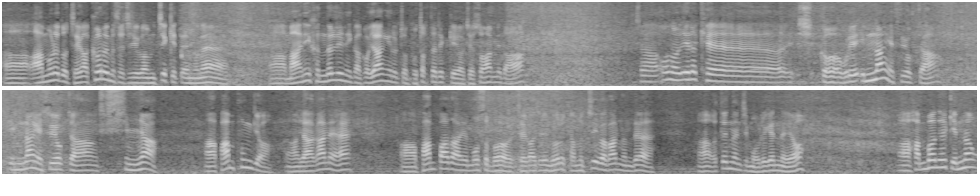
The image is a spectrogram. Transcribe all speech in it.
어, 아무래도 제가 걸으면서 지금 찍기 때문에, 어, 많이 흔들리니까 그 양해를 좀 부탁드릴게요. 죄송합니다. 자, 오늘 이렇게, 시- 그, 우리 임낭해 수욕장, 임낭해 수욕장 심야, 아, 밤 풍경, 어, 야간에, 어, 밤바다의 모습을 제가 지금 이렇게 한번 찍어 봤는데, 아, 어땠는지 모르겠네요. 아, 한번 이렇게 임낭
